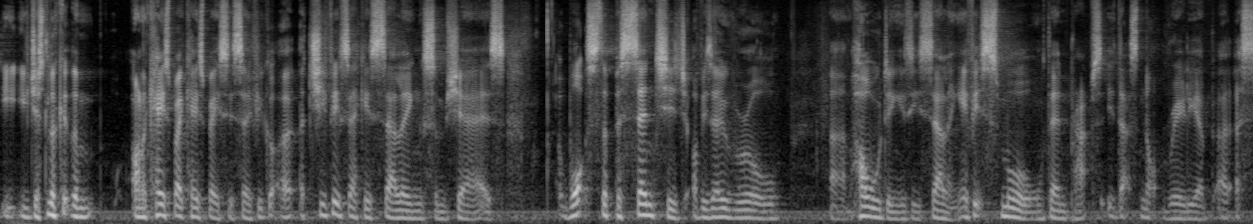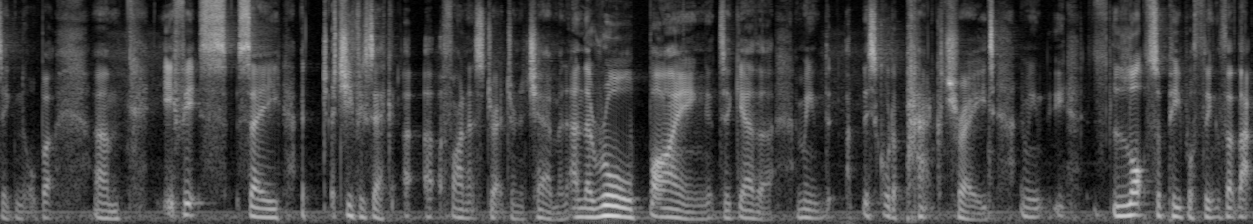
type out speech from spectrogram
you just look at them on a case by case basis. So if you've got a, a chief exec is selling some shares, what's the percentage of his overall um, holding is he selling? If it's small, then perhaps that's not really a, a, signal. But um, if it's say a, a chief exec, a, a finance director, and a chairman, and they're all buying together, I mean, it's called a pack trade. I mean, lots of people think that that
